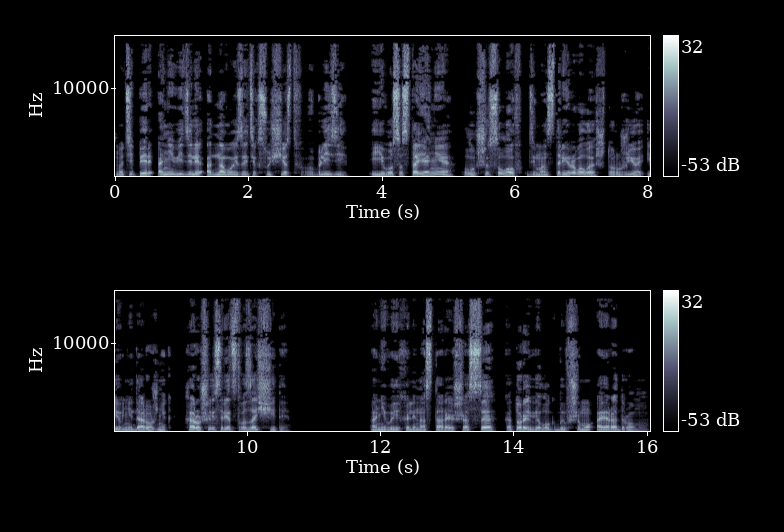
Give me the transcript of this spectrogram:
но теперь они видели одного из этих существ вблизи, и его состояние лучше слов демонстрировало, что ружье и внедорожник хорошие средства защиты. Они выехали на старое шоссе, которое вело к бывшему аэродрому.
